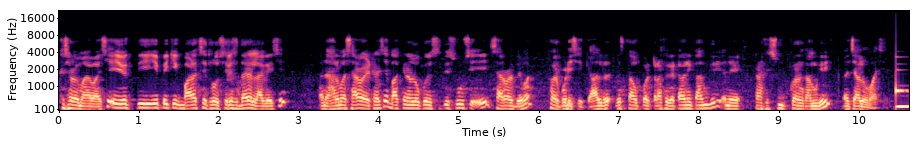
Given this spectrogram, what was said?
ખસેડવામાં આવ્યા છે. એ વ્યક્તિ, એ પૈકી એક બાળક છે, થોડો સિરિયસ વધારે લાગે છે અને હાલમાં સારવાર હેઠળ છે. બાકીના લોકોની સ્થિતિ શું છે એ સારવાર દરમિયાન ખબર પડી છે કે હાલ રસ્તા ઉપર ટ્રાફિક હટાવવાની કામગીરી અને ટ્રાફિક સ્મૂથ કરવાની કામગીરી ચાલુમાં છે.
